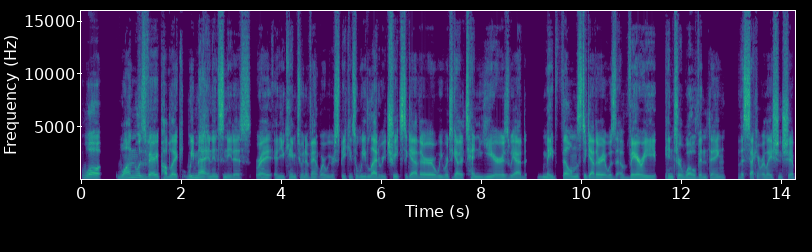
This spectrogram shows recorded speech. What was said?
Well, one was very public. We met in Encinitas, right? And you came to an event where we were speaking. So we led retreats together. We were together 10 years. We had made films together. It was a very interwoven thing. The second relationship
